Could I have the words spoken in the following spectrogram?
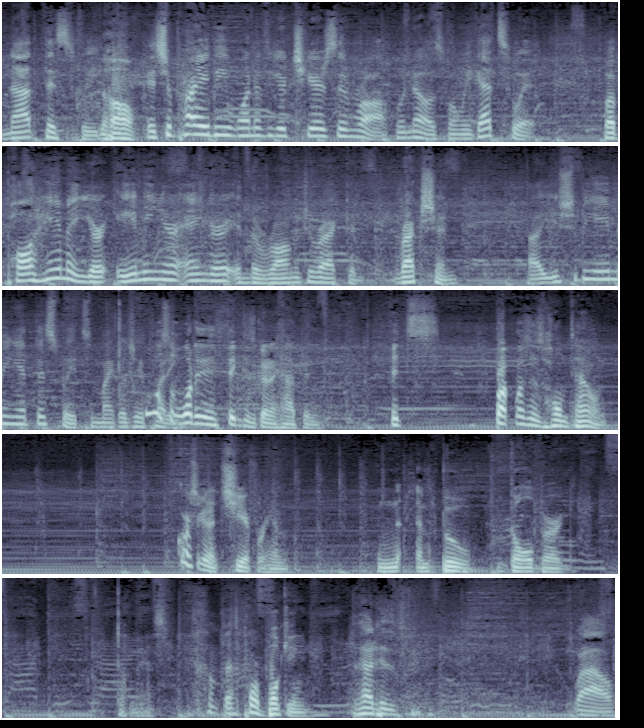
Not this week. No. It should probably be one of your cheers in Raw. Who knows when we get to it. But Paul Heyman, you're aiming your anger in the wrong direction. Uh, you should be aiming it this way to Michael J. sorry. Also, Putty. what do they think is going to happen? It's Brock Lesnar's hometown. Of course, they're going to cheer for him and, and boo Goldberg. Dumbass. That's poor booking. That is. Wow.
